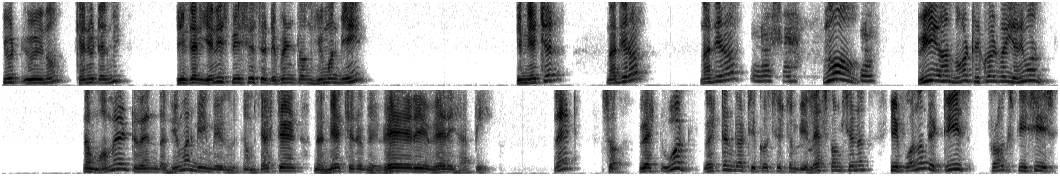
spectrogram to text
you, you, you know, can you tell me, is there any species dependent on human being in nature? Nadira? Nadira? No, sir. No. No. We are not required by anyone. The moment when the human being becomes extinct, the nature will be very, very happy. Right? So, West, would Western Ghats ecosystem be less functional if one of the trees, frog species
